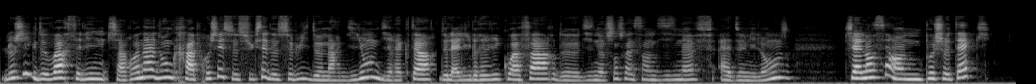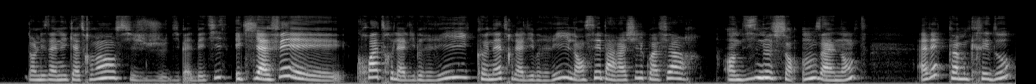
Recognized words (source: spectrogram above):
Logique de voir Céline Charona donc rapprocher ce succès de celui de Marc Guillon, directeur de la librairie Coiffard de 1979 à 2011, qui a lancé une pochothèque dans les années 80, si je dis pas de bêtises, et qui a fait croître la librairie, connaître la librairie, lancée par Achille Coiffeur en 1911 à Nantes, avec comme credo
